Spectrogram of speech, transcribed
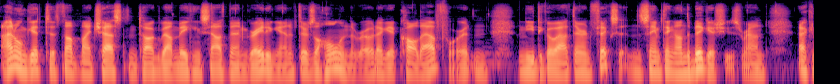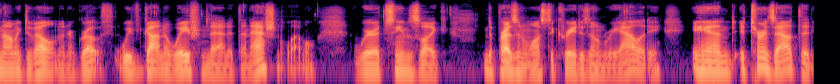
I don't get to thump my chest and talk about making South Bend great again. If there's a hole in the road, I get called out for it and mm-hmm. need to go out there and fix it. And the same thing on the big issues around economic development or growth. We've gotten away from that at the national level, where it seems like the president wants to create his own reality. And it turns out that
